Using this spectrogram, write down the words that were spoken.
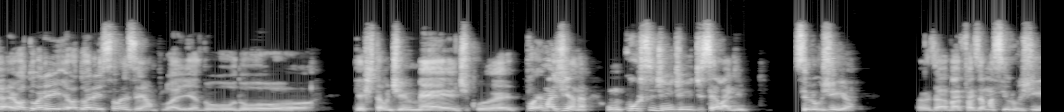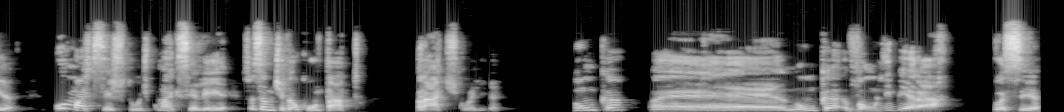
É, eu adorei, eu adorei seu exemplo aí do, do questão de médico. É, pô, imagina, um curso de, de, de, sei lá, de cirurgia. Vai fazer uma cirurgia. Por mais que você estude, por mais que você leia, se você não tiver o contato prático ali, nunca, é, nunca vão liberar você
